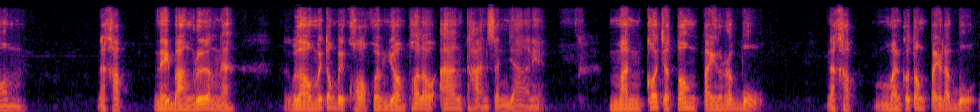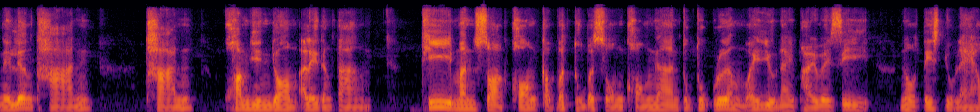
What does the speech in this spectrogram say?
อมนะครับ ในบางเรื่องนะเราไม่ต้องไปขอความยินยอมเพราะเราอ้างฐานสัญญาเนี่ยมันก็จะต้องไประบุ นะครับ มันก็ต้องไประบุในเรื่องฐานฐานความยินยอมอะไรต่างๆ ที่มันสอดคล้องกับวัตถุประสงค์ของงานทุกๆ เรื่องไว้อยู่ใน privacy notice อยู่แล้ว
